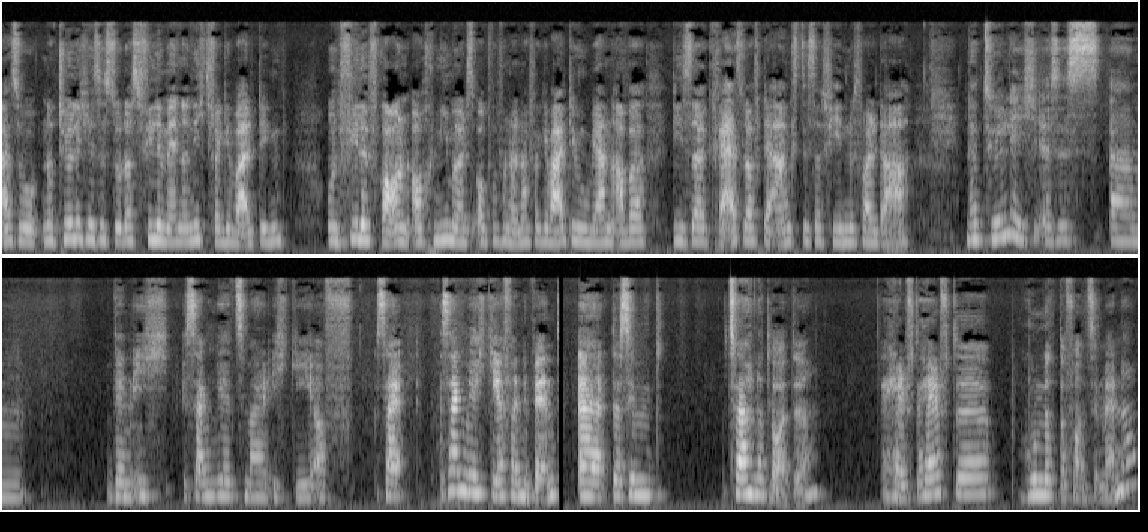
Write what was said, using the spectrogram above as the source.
Also natürlich ist es so, dass viele Männer nicht vergewaltigen und viele Frauen auch niemals Opfer von einer Vergewaltigung werden, aber dieser Kreislauf der Angst ist auf jeden Fall da. Natürlich, es ist, ähm, wenn ich, sagen wir jetzt mal, ich gehe auf, sagen wir, ich gehe auf ein Event, äh, da sind 200 Leute, Hälfte, Hälfte, 100 davon sind Männer.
